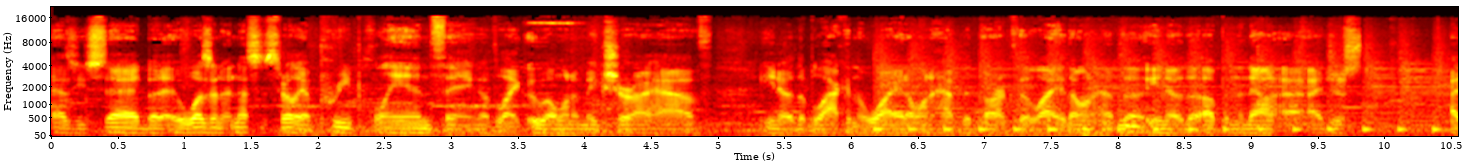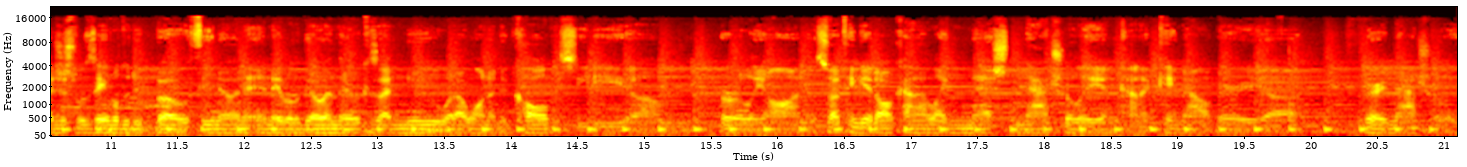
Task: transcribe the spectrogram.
as you said, but it wasn't necessarily a pre-planned thing of like, ooh, I want to make sure I have you know the black and the white. I want to have the dark, the light. I want to have the you know the up and the down. I, I just I just was able to do both, you know, and, and, able to go in there because I knew what I wanted to call the CD um, early on. So I think it all kind of like meshed naturally and kind of came out very uh, very naturally.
